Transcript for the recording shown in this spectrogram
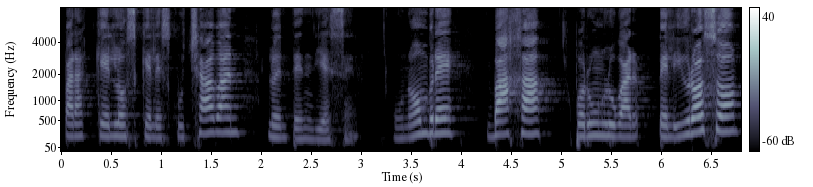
para que los que le escuchaban lo entendiesen. Un hombre baja por un lugar peligroso,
